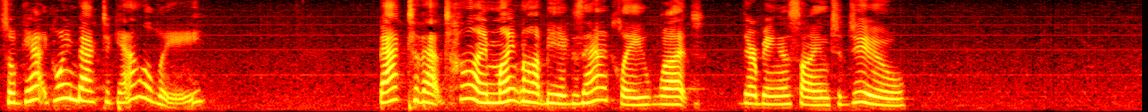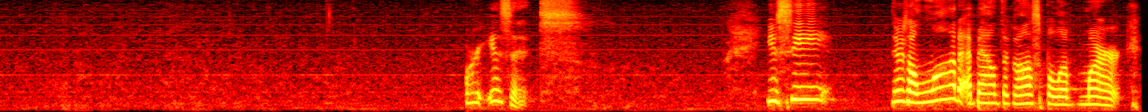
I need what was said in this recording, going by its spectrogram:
So, going back to Galilee, back to that time might not be exactly what they're being assigned to do. Or is it? You see, there's a lot about the Gospel of Mark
